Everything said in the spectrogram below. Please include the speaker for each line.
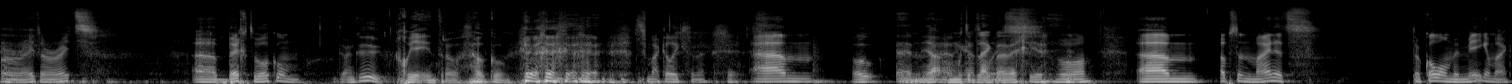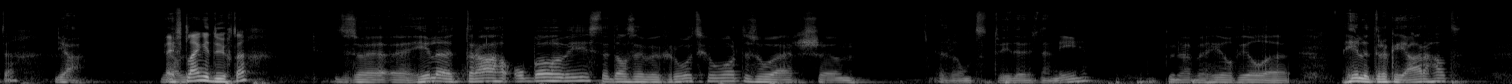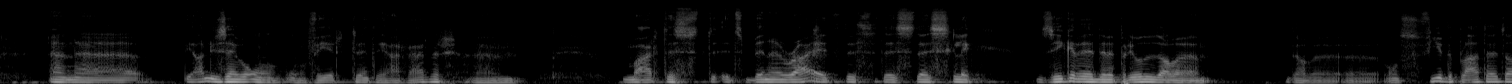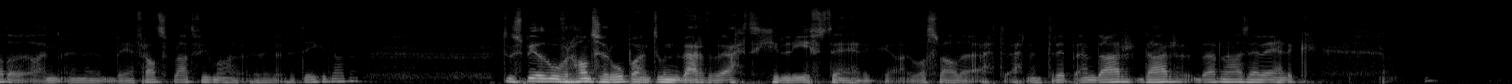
Speaker 1: Alright, alright. Eh, Bert, welkom.
Speaker 2: Dank u.
Speaker 3: Goeie intro, welkom.
Speaker 1: Het is makkelijkste, hè. Ehm,
Speaker 3: Oh, en
Speaker 1: eh,
Speaker 3: ja, we moeten
Speaker 1: gaat
Speaker 3: blijkbaar weg hier.
Speaker 1: Voilà. Ehm, Ups and Minus. Daar al mee meegemaakt, hè.
Speaker 2: Ja.
Speaker 1: Het
Speaker 2: ja
Speaker 1: heeft lang geduurd, hè.
Speaker 2: Het is eh, een hele trage opbouw geweest. En dan zijn we groot geworden, zo ergens ehm, rond 2009. Toen hebben we heel veel eh, hele drukke jaren gehad. En eh, ja, nu zijn we on- ongeveer 20 jaar verder. Ehm, maar het is, het is binnen een ride. Het is, het is, het gelijk, zeker in de periode dat we, dat we eh, ons vierde plaat uit hadden en, en eh, bij een Franse plaatfirma getekend hadden. Toen speelden we over Hans Europa en toen werden we echt geleefd eigenlijk. Ja, dat was wel echt, echt een trip. En daar, daar, daarna zijn we eigenlijk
